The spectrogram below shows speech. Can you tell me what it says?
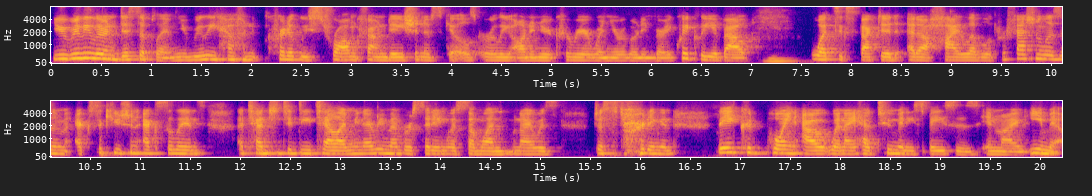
you really learn discipline. You really have an incredibly strong foundation of skills early on in your career when you're learning very quickly about mm-hmm. what's expected at a high level of professionalism, execution excellence, attention to detail. I mean, I remember sitting with someone when I was just starting and they could point out when I had too many spaces in my email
